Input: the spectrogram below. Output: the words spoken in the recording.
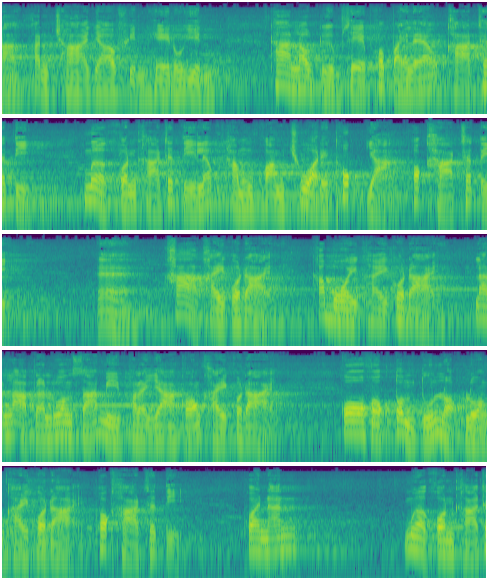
าคัญชายาฝิ่นเฮโรอีน ถ้าเราดื่มเสพเข้าไปแล้วขาดสติ เมื่อคนขาดสติแล้วทำความชั่วได้ทุกอย่าง เพราะขาดสติฆ่าใครก็ได้ ขโมยใครก็ได้ล่าลาบละลวงสามีภรรยาของใครก็ได้ โกหกต้มตุ๋นหลอกลวงใครก็ได้ เพราะขาดสติ เพราะนั้น เมื่อคนขาดส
